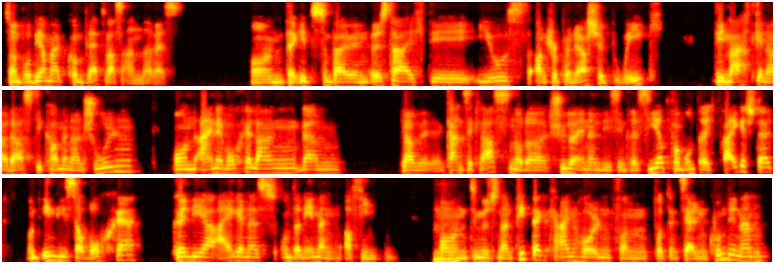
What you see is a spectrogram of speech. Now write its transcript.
sondern probier mal komplett was anderes. Und da gibt es zum Beispiel in Österreich die Youth Entrepreneurship Week. Die macht genau das. Die kommen an Schulen und eine Woche lang werden, glaube ganze Klassen oder SchülerInnen, die es interessiert, vom Unterricht freigestellt. Und in dieser Woche können die ihr eigenes Unternehmen erfinden. Mhm. Und die müssen dann Feedback einholen von potenziellen Kundinnen.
